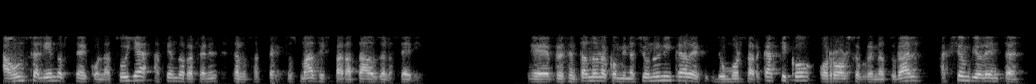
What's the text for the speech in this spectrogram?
aún saliéndose con la suya, haciendo referencias a los aspectos más disparatados de la serie. Eh, presentando una combinación única de, humor sarcástico, horror sobrenatural, acción violenta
